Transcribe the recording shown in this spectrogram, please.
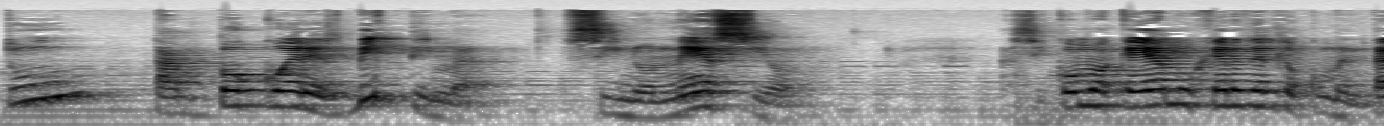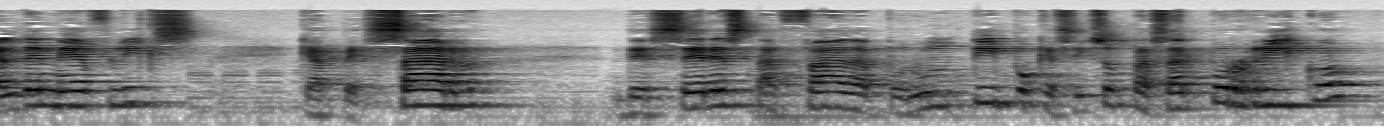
tú tampoco eres víctima, sino necio. Así como aquella mujer del documental de Netflix que a pesar de ser estafada por un tipo que se hizo pasar por rico,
